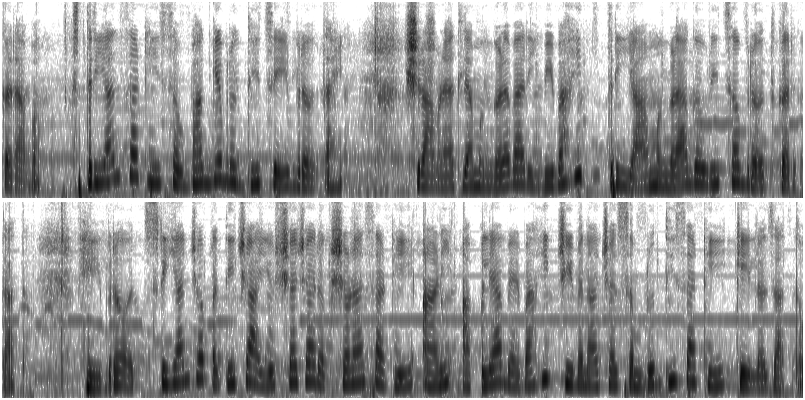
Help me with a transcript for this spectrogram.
करावं. स्त्रियांसाठी सौभाग्यवृद्धीचे व्रत आहे. श्रावणातल्या मंगळवारी विवाहित स्त्रिया मंगळागौरीचं व्रत करतात. हे व्रत स्त्रियांच्या पतीच्या आयुष्याच्या रक्षणासाठी आणि आपल्या वैवाहिक जीवनाच्या समृद्धीसाठी केलं जातं.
